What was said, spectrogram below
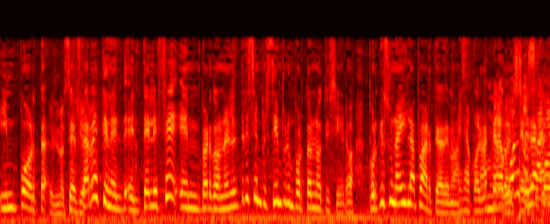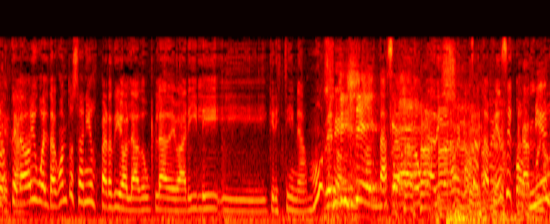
importa. El O sea, sabés que en el en Telefe, en, perdón, en el 3 siempre, siempre importó el noticiero, porque es una isla aparte además. Es la columna pero ¿cuántos Es la vertebral. co- Te la doy vuelta. ¿Cuántos años perdió la dupla de Barili y Cristina? Muchos. También se También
